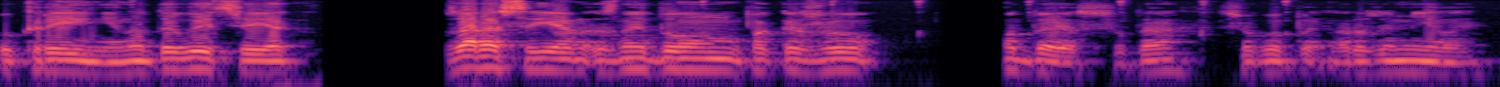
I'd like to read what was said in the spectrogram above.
в Україні. Ну, дивіться, як зараз я знайду вам покажу Одесу, да, щоб ви розуміли.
